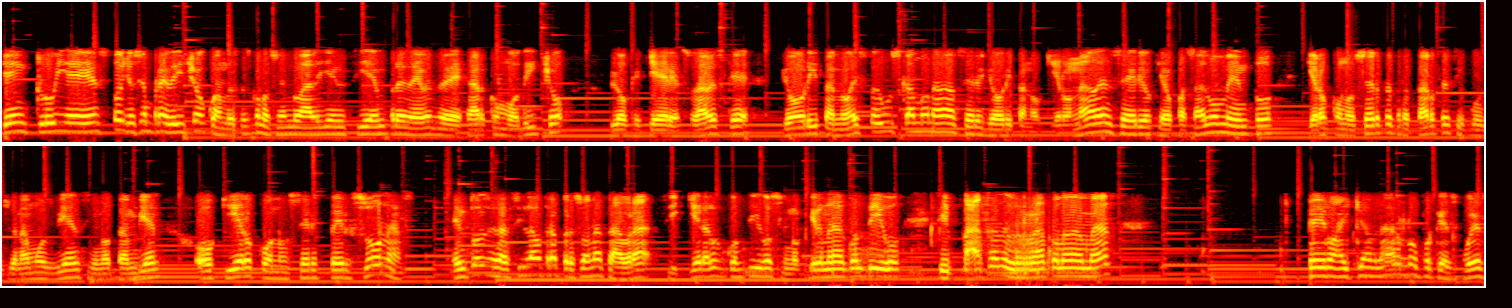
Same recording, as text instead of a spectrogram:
¿Qué incluye esto? Yo siempre he dicho, cuando estés conociendo a alguien, siempre debes de dejar como dicho lo que quieres. ¿Sabes qué? Yo ahorita no estoy buscando nada serio, yo ahorita no quiero nada en serio, quiero pasar el momento, quiero conocerte, tratarte, si funcionamos bien, si no también, o quiero conocer personas. Entonces así la otra persona sabrá si quiere algo contigo, si no quiere nada contigo, si pasa el rato nada más. Pero hay que hablarlo porque después,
